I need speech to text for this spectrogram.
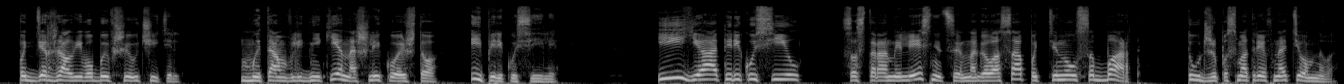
— поддержал его бывший учитель. Мы там в леднике нашли кое-что и перекусили. И я перекусил. Со стороны лестницы на голоса подтянулся Барт, тут же посмотрев на темного.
